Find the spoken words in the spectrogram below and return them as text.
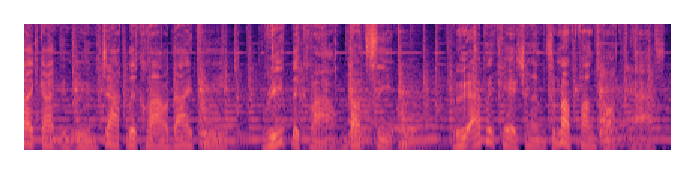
รายการอื่น ๆ จาก The Cloud ได้ที่ readthecloud.co หรือแอปพลิเคชันสำหรับฟังพอดแคสต์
